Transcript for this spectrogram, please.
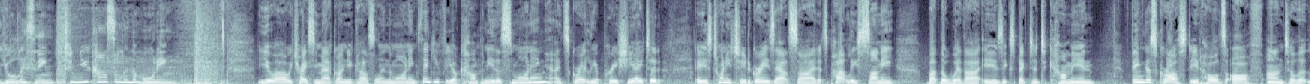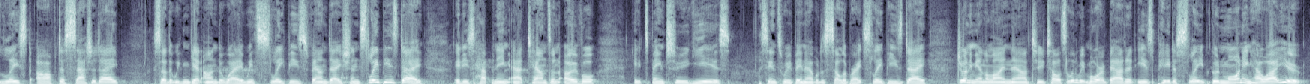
You're listening to Newcastle in the Morning. You are with Tracy Mack on Newcastle in the morning. Thank you for your company this morning. It's greatly appreciated. It is 22 degrees outside. It's partly sunny, but the weather is expected to come in. Fingers crossed it holds off until at least after Saturday so that we can get underway with Sleapy's Foundation. Sleapy's Day. It is happening at Townson Oval. It's been two years since we've been able to celebrate Sleapy's Day. Joining me on the line now to tell us a little bit more about it is Peter Sleap. Good morning. How are you?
